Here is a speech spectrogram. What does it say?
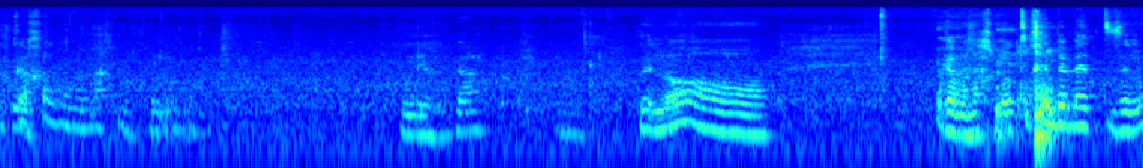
וככה גם אנחנו הזמן. הוא נרגע. זה לא... גם אנחנו לא צריכים באמת, זה לא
